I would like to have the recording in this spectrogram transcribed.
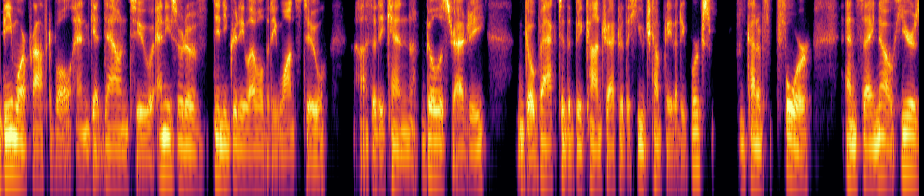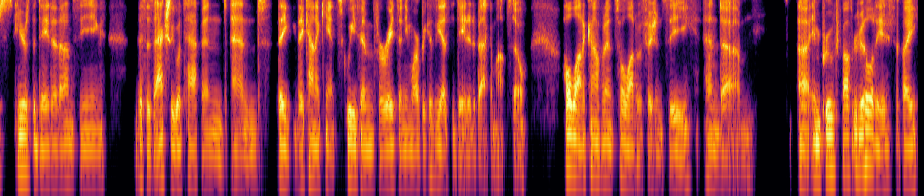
be more profitable and get down to any sort of nitty gritty level that he wants to uh, so that he can build a strategy go back to the big contract or the huge company that he works kind of for and say no here's here's the data that i'm seeing this is actually what's happened and they they kind of can't squeeze him for rates anymore because he has the data to back him up so whole lot of confidence whole lot of efficiency and um, uh, improved profitability if I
